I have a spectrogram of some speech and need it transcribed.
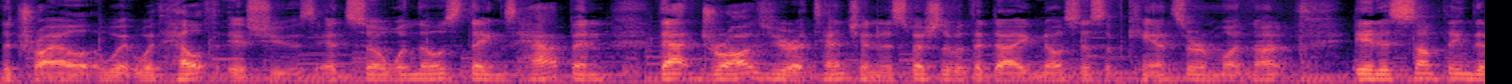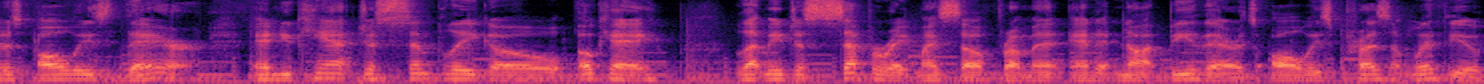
the trial with, health issues. And so when those things happen, that draws your attention, and especially with the diagnosis of cancer and whatnot, it is something that is always there. And you can't just simply go, okay, let me just separate myself from it and it not be there. It's always present with you.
